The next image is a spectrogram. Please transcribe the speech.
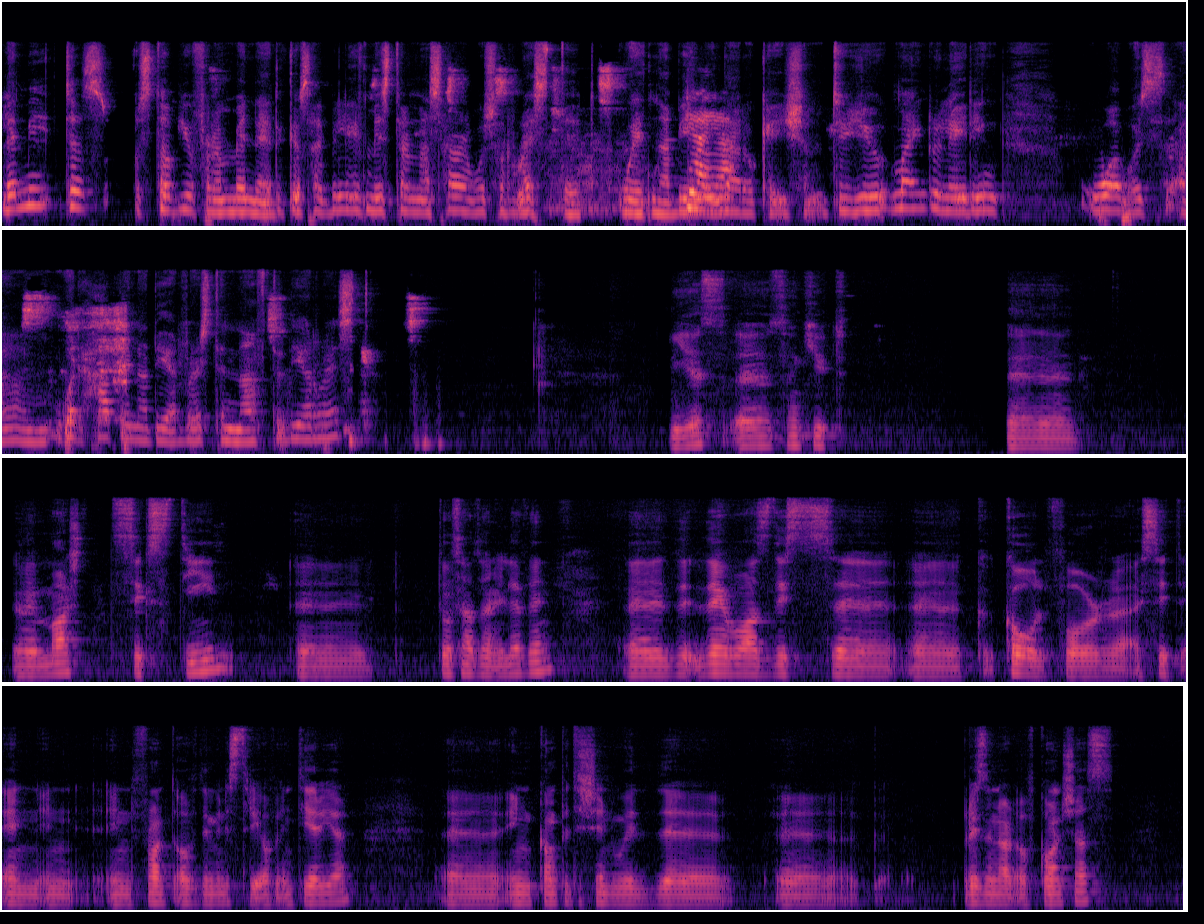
Let me just stop you for a minute because I believe Mr. Nassar was arrested with Nabil Yeah, on that occasion. Do you mind relating what was um, what happened at the arrest and after the arrest? Yes, uh, thank you. Uh, uh, March 16, uh, 2011, uh, th- there was this uh, uh, call for a sit-in in, in front of the Ministry of Interior uh, in competition with the uh, prisoner of conscience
